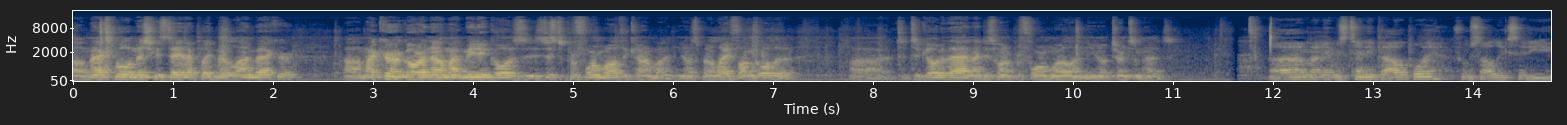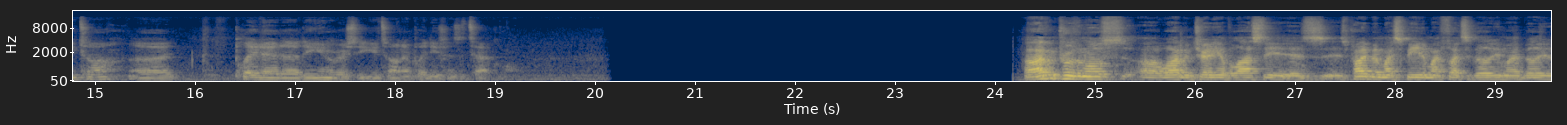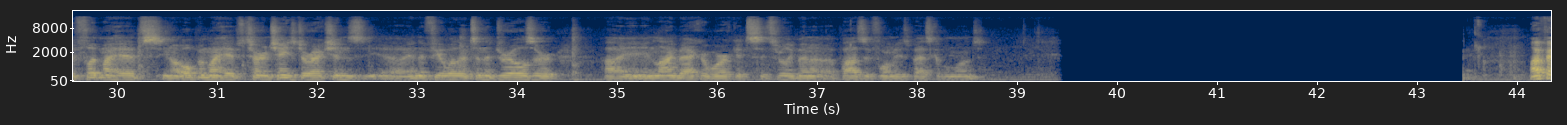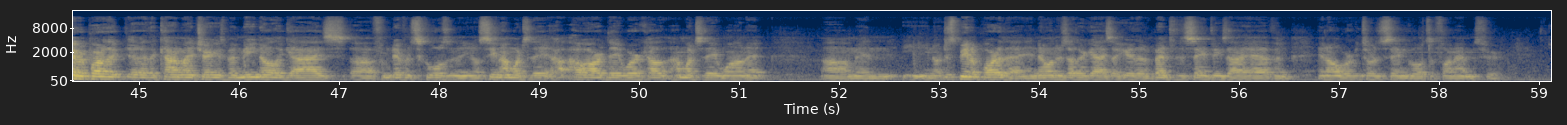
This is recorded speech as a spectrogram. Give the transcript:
Uh, Max Bullough at Michigan State, I played middle linebacker. Uh, my current goal right now, my immediate goal is, is just to perform well at the combine. You know, it's been a lifelong goal to, uh, to, to go to that, and I just want to perform well and you know turn some heads. Uh, my name is Tenny Palepoi from Salt Lake City, Utah. Uh, played at uh, the University of Utah and I play defensive tackle. Uh, I've improved the most uh, while I've been training at Velocity is is probably been my speed and my flexibility, my ability to flip my hips, you know, open my hips, turn, change directions uh, in the field, whether it's in the drills or uh, in, in, linebacker work. It's it's really been a, a positive for me these past couple months. My favorite part of the, uh, the combine training has been meeting all the guys uh, from different schools and you know seeing how much they how, hard they work, how, how much they want it. Um, and you know, just being a part of that and knowing there's other guys out here that have been through the same things I have and, and all working towards the same goal. It's a fun atmosphere.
